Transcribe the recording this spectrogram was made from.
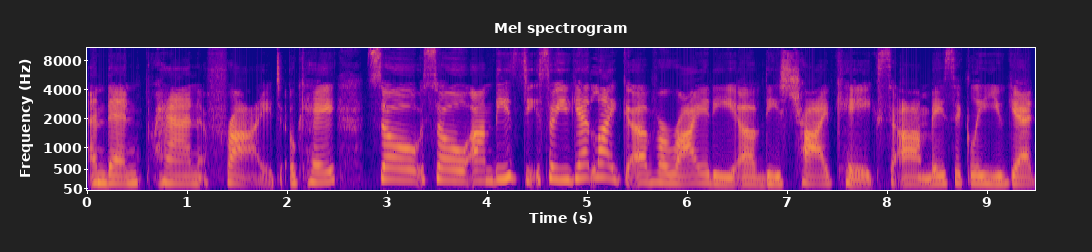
and then pan fried. Okay. So, so, um, these, so you get like a variety of these chive cakes. Um, basically you get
